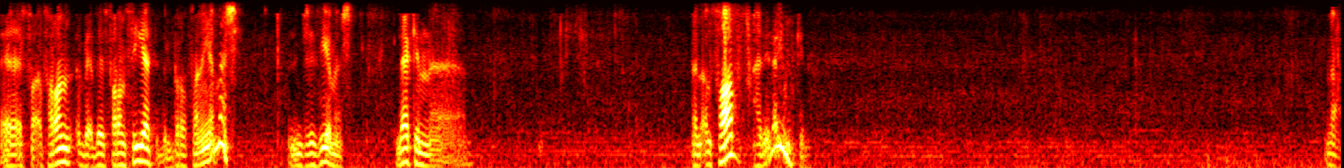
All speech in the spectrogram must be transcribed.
آه، بالفرنسية بالبريطانية ماشي الإنجليزية ماشي لكن آه، الألفاظ هذه لا يمكن. نعم.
